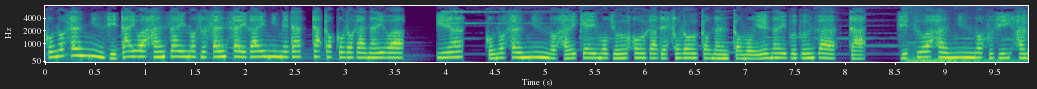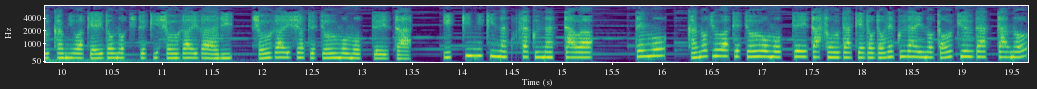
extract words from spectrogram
この3人自体は犯罪のずさんさ以外に目立ったところがないわ。いや、この3人の背景も情報が出揃うとなんとも言えない部分があった。実は犯人の藤井遥には軽度の知的障害があり、障害者手帳も持っていた。一気にきな臭くなったわ。でも、彼女は手帳を持っていたそうだけどどれくらいの等級だったの？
